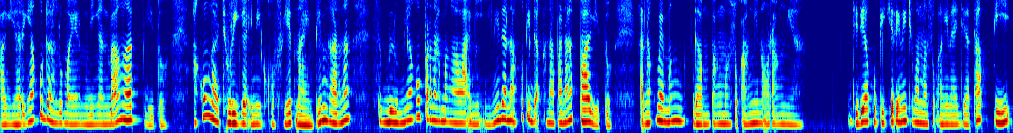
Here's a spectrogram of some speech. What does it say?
pagi harinya aku udah lumayan mendingan banget gitu. Aku nggak curiga ini COVID-19 karena sebelumnya aku pernah mengalami ini dan aku tidak kenapa-napa gitu. Karena aku memang gampang masuk angin orangnya. Jadi aku pikir ini cuma masuk angin aja. Tapi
